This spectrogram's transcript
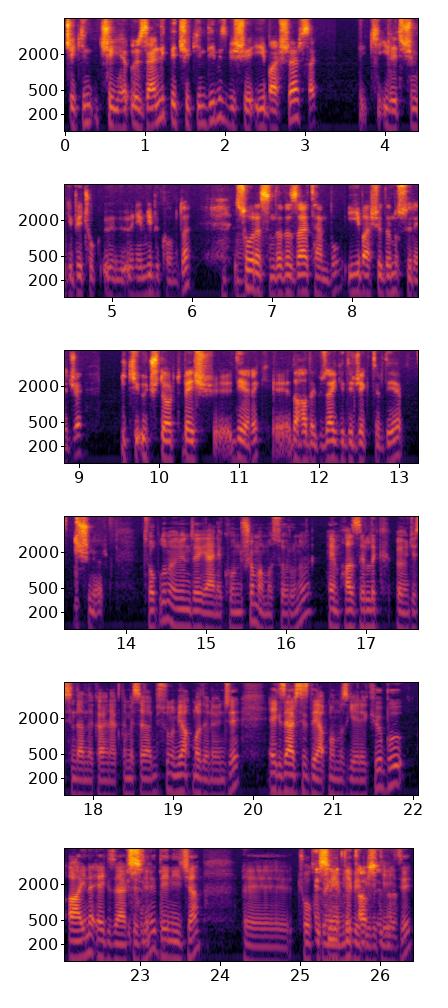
Çekin, çe- özellikle çekindiğimiz bir şeye iyi başlarsak ki iletişim gibi çok e, önemli bir konuda. Hı hı. Sonrasında da zaten bu iyi başladığımız sürece 2, 3, 4, 5 e, diyerek e, daha da güzel gidecektir diye düşünüyorum. Toplum önünde yani konuşamama sorunu hem hazırlık öncesinden de kaynaklı. Mesela bir sunum yapmadan önce egzersiz de yapmamız gerekiyor. Bu ayna egzersizini Kesinlikle. deneyeceğim. Ee, çok Kesinlikle önemli bir bilgiydi.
